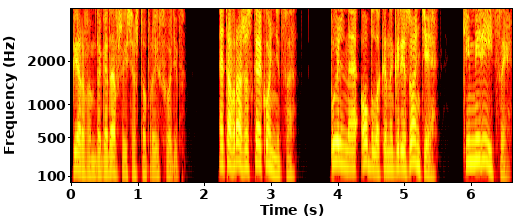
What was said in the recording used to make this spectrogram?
первым догадавшийся, что происходит. Это вражеская конница. Пыльное облако на горизонте. Кемерийцы.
